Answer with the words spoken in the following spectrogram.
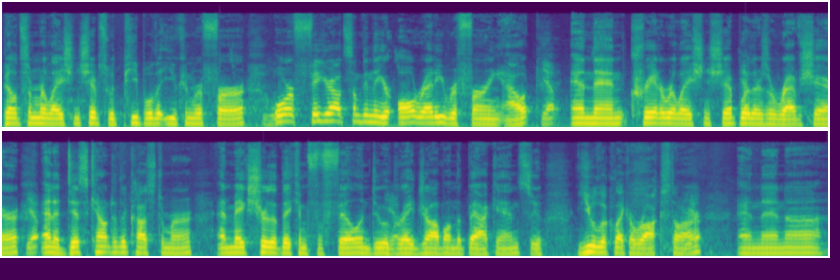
build some relationships with people that you can refer, or figure out something that you're already referring out. Yep. and then create a relationship where there's a rev share Yep. and a discount to the customer, and make sure that they can fulfill and do a Yep. great job on the back end, so you look like a rock star. Yep. And then, uh,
